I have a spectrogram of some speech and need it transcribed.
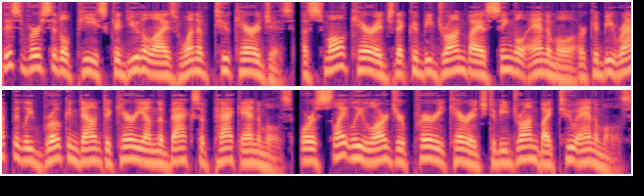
This versatile piece could utilize one of two carriages, a small carriage that could be drawn by a single animal or could be rapidly broken down to carry on the backs of pack animals, or a slightly larger prairie carriage to be drawn by two animals.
